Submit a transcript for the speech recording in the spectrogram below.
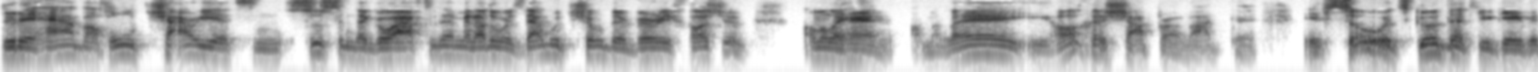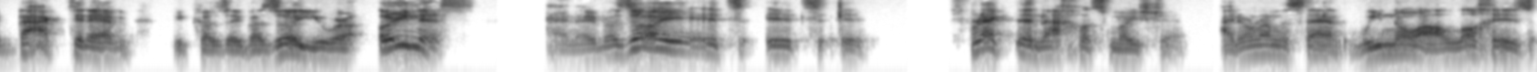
Do they have a whole chariots and susim that go after them? In other words, that would show they're very choshev. If so, it's good that you gave it back to them because you were oinus, and it's it's it. nachos Moshe. I don't understand. We know Allah is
